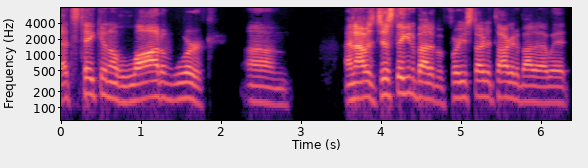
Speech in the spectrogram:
That's taken a lot of work. Um, and I was just thinking about it before you started talking about it. I went,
